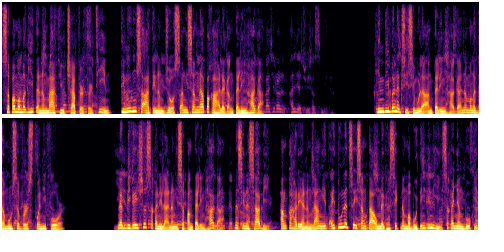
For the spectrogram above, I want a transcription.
Sa pamamagitan ng Matthew chapter 13, tinuro sa atin ng Diyos ang isang napakahalagang talinghaga. Hindi ba nagsisimula ang talinghaga ng mga damo sa verse 24? Nagbigay siya sa kanila ng isa pang talinghaga na sinasabi, ang kaharian ng langit ay tulad sa isang taong naghasik ng mabuting binhi sa kanyang bukid.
